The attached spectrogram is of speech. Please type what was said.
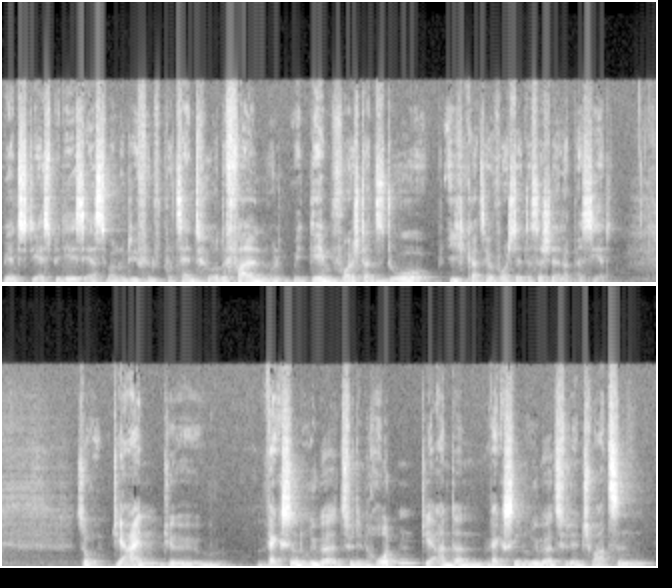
wird die SPD das erste Mal unter die 5%-Hürde fallen. Und mit dem Vorstandsduo, ich kann es mir vorstellen, dass das schneller passiert. So, die einen, die wechseln rüber zu den Roten, die anderen wechseln rüber zu den Schwarzen,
